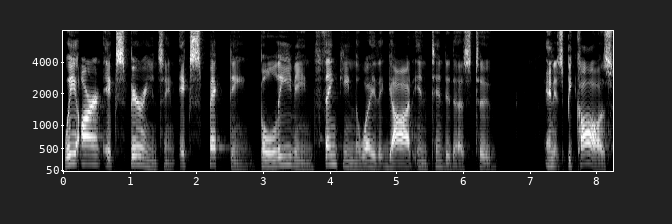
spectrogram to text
We aren't experiencing, expecting, believing, thinking the way that God intended us to. And it's because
